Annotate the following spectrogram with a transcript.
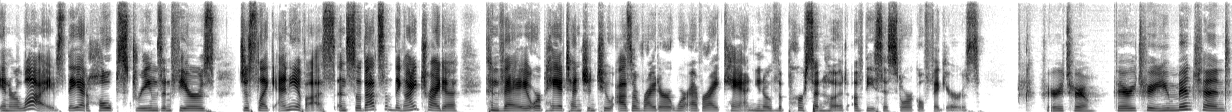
inner lives. They had hopes, dreams, and fears just like any of us. And so that's something I try to convey or pay attention to as a writer wherever I can, you know, the personhood of these historical figures. Very true. Very true. You mentioned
